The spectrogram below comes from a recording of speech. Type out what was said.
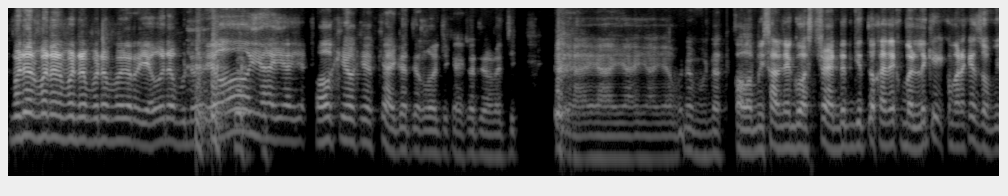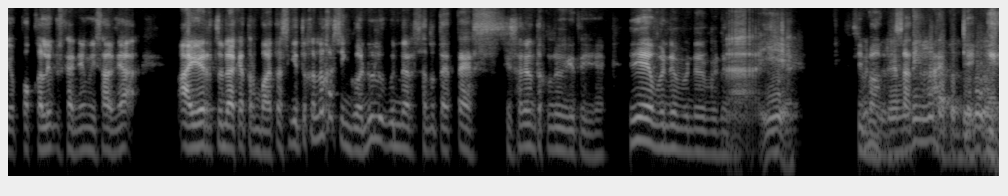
bener bener bener bener bener ya udah bener ya oh ya ya ya oke oke oke I got your logic I got your logic ya ya ya ya ya bener bener kalau misalnya gue stranded gitu kan ya kembali lagi kemarin kan zombie apocalypse kan ya misalnya air sudah kayak terbatas gitu kan lu kasih gue dulu bener satu tetes sisanya untuk lu gitu ya iya bener bener bener Nah, iya. si Bener. Yang penting lu dapat duluan.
